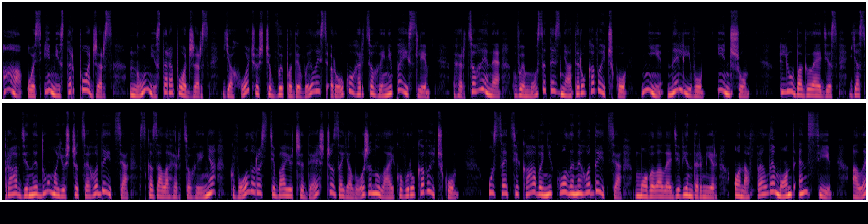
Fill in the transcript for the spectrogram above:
А, ось і містер Поджерс. Ну, містере Поджерс, я хочу, щоб ви подивились руку герцогині Пейслі. Герцогине, ви мусите зняти рукавичку. Ні, не ліву, іншу. Люба Гледіс, я справді не думаю, що це годиться, сказала герцогиня, кволо розтібаючи дещо заяложену лайкову рукавичку. Усе цікаве ніколи не годиться, мовила леді Віндермір, «Она фелле монт сі. Але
